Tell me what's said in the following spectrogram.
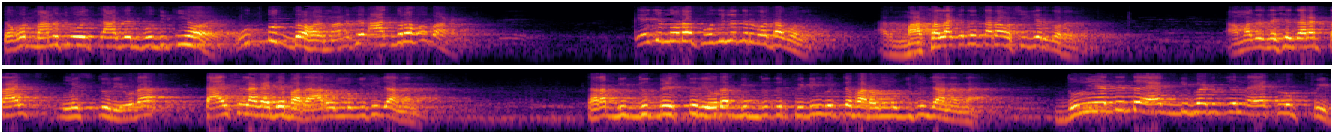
তখন মানুষ ওই কাজের প্রতি কি হয়? উদ্বুদ্ধ হয়, মানুষের আগ্রহ বাড়ে। এই জন্য ওরা ফজিলতের কথা বলে। আর মাসালাকে তো তারা অস্বীকার করে না। আমাদের দেশে যারা টাইলস মিস্তুরি, ওরা টাইলস লাগাইতে পারে, আর অন্য কিছু জানে না। তারা বিদ্যুৎ মিস্তুরি, ওরা বিদ্যুতের ফিটিং করতে পারে, অন্য কিছু জানে না। দুনিয়াতে তো এক ডিপার্টের জন্য এক লোক ফিট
